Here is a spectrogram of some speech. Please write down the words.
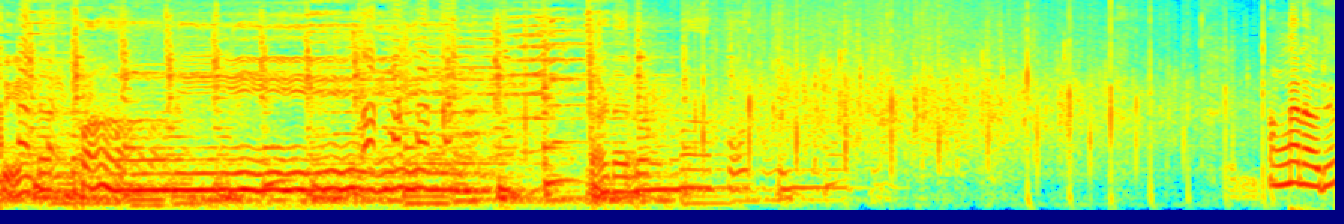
പിടപ്പാണേ കടലമ്മ അങ്ങനെ ഒരു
